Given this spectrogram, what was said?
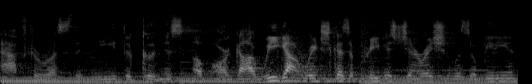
after us that need the goodness of our God. We got reached because a previous generation was obedient.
